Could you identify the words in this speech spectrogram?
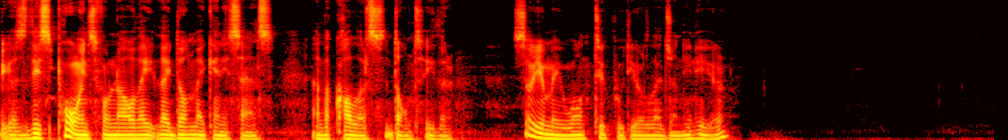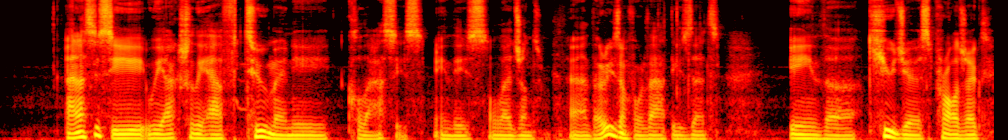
Because these points for now, they, they don't make any sense. And the colors don't either. So you may want to put your legend in here. And as you see, we actually have too many classes in this legend. And the reason for that is that in the QGIS project,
